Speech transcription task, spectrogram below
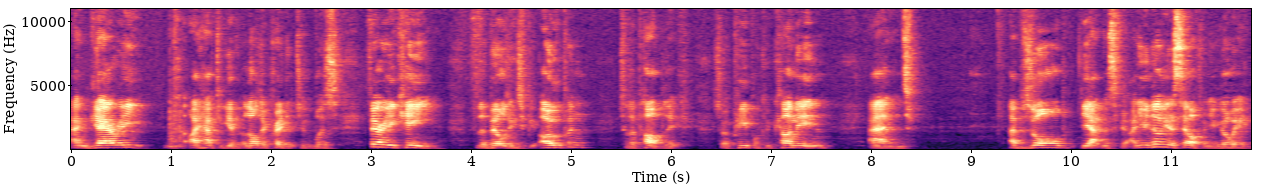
and Gary, I have to give a lot of credit to, was very keen for the building to be open to the public, so people could come in and absorb the atmosphere. And you know yourself when you go in,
